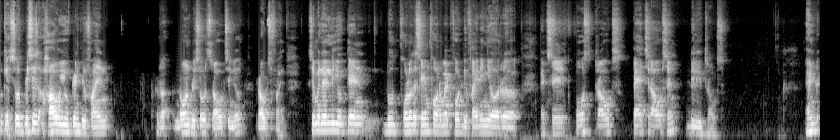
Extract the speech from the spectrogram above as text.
Okay? So this is how you can define non-resource routes in your routes file. Similarly you can do follow the same format for defining your uh, let's say post routes patch routes and delete routes. And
